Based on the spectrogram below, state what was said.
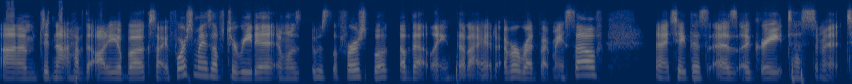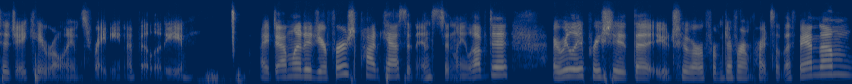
um, did not have the audiobook. So I forced myself to read it and was it was the first book of that length that I had ever read by myself. And I take this as a great testament to J.K. Rowling's writing ability. I downloaded your first podcast and instantly loved it. I really appreciate that you two are from different parts of the fandom.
